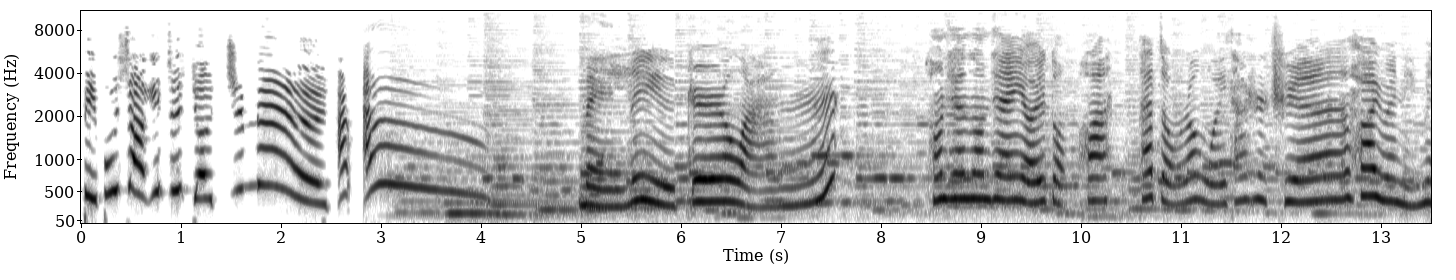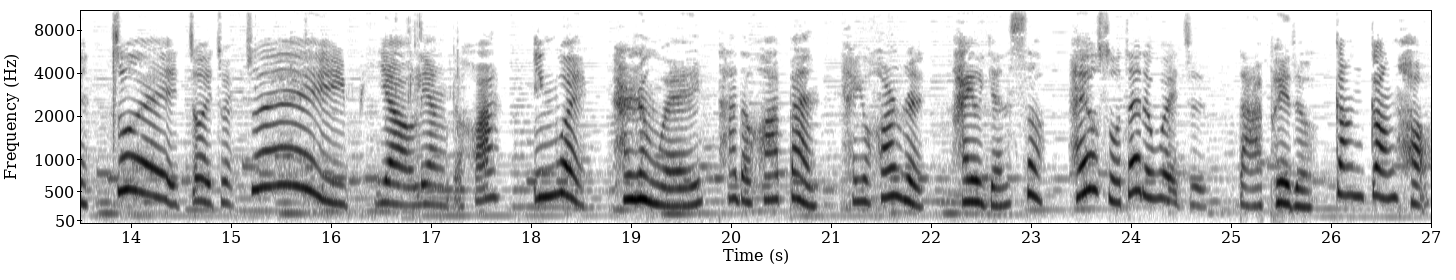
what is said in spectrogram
比不上一只小师妹。啊啊！美丽之王。从前，从前有一朵花，它总认为它是全花园里面最最最最漂亮的花，因为它认为它的花瓣、还有花蕊、还有颜色、还有所在的位置搭配的刚刚好，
